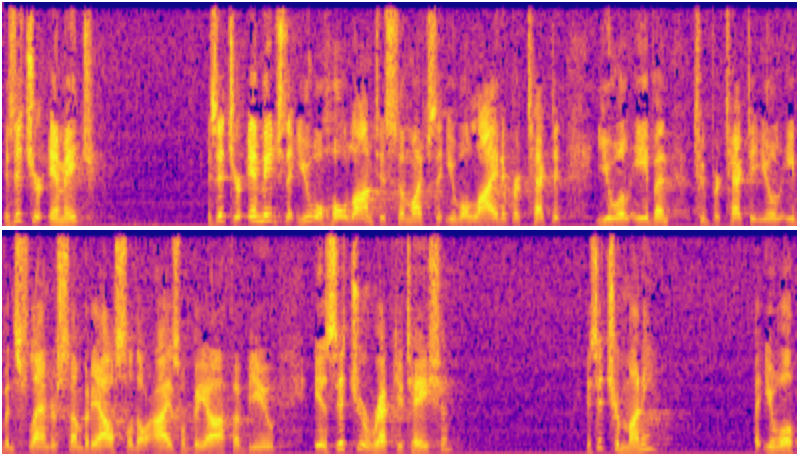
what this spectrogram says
Is it your image? Is it your image that you will hold on to so much that you will lie to protect it? You will even, to protect it, you'll even slander somebody else so their eyes will be off of you? Is it your reputation? Is it your money? That you will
